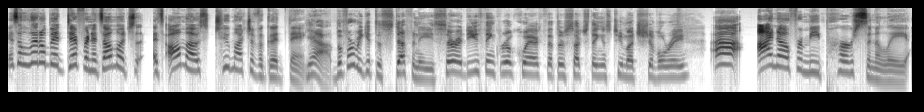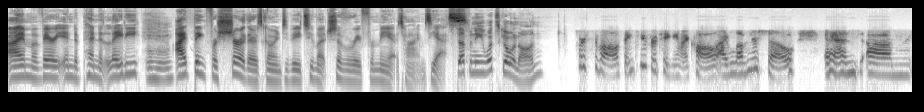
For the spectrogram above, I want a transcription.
is a little bit different. It's almost it's almost too much of a good thing. Yeah, before we get to Stephanie, Sarah, do you think real quick that there's such thing as too much chivalry? Uh, I know for me personally, I'm a very independent lady. Mhm. I think for sure there's going to be too much chivalry for me at times. Yes. Stephanie, what's going on? First of all, thank you for taking my call. I love your show. And um,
